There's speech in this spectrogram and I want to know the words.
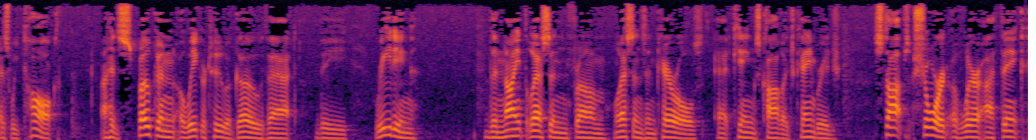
as we talk. I had spoken a week or two ago that the reading the ninth lesson from Lessons and Carols at King's College, Cambridge, stops short of where I think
